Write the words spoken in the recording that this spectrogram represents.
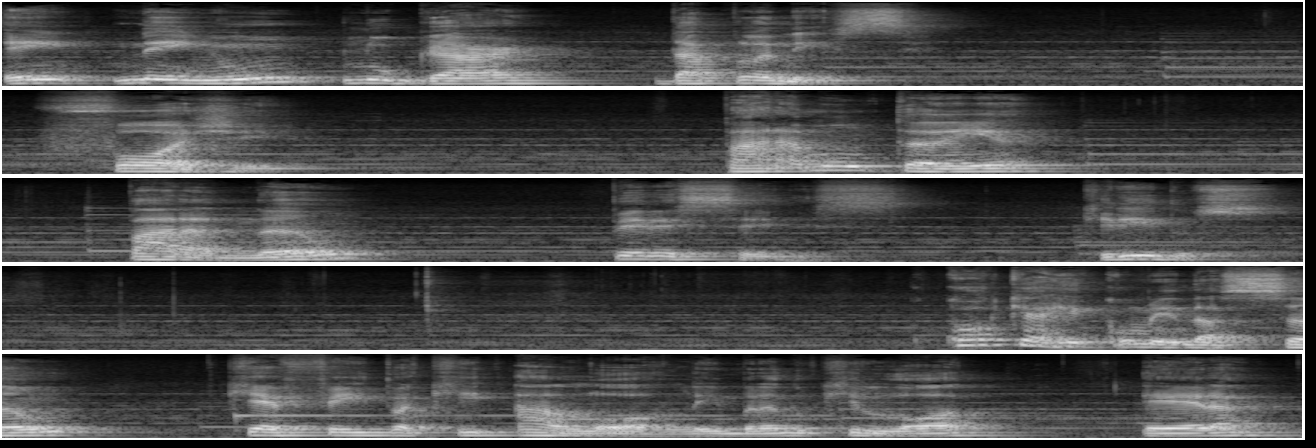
em nenhum lugar da planície. Foge para a montanha para não pereceres. Queridos, qual que é a recomendação que é feito aqui a Ló? Lembrando que Ló era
